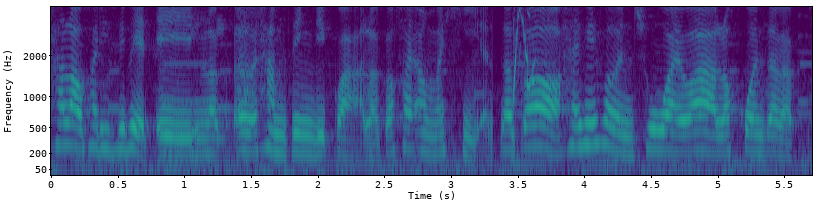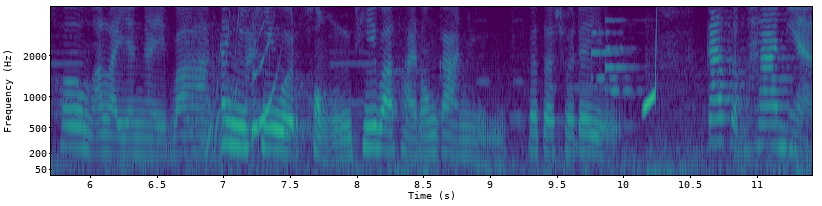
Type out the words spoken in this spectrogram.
ถ้าเรา participate เอง แล้วเออทำจริงดีกว่า แล้วก็ค่อยเอามาเขียน แล้วก็ให้พี่เฟิร์นช่วยว่าเราควรจะแบบเพิ่มอะไรยังไงบ้างให้มีคีย์เวิร์ดของที่บาซายต้องการอยู่ ก็จะช่วยได้อยู่ การสัมภาษณ์เนี่ย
